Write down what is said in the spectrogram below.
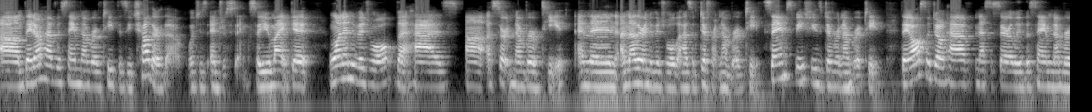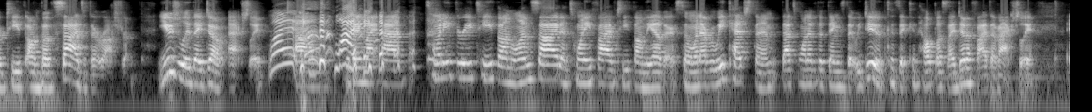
Um, they don't have the same number of teeth as each other, though, which is interesting. So you might get one individual that has uh, a certain number of teeth, and then another individual that has a different number of teeth. Same species, different number of teeth. They also don't have necessarily the same number of teeth on both sides of their rostrum. Usually they don't, actually. What? Um, Why? They might have 23 teeth on one side and 25 teeth on the other. So whenever we catch them, that's one of the things that we do because it can help us identify them actually,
